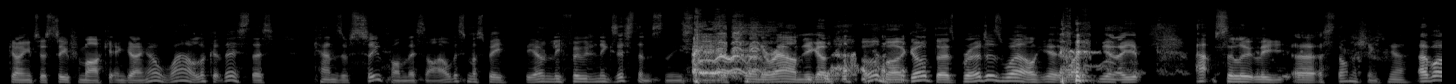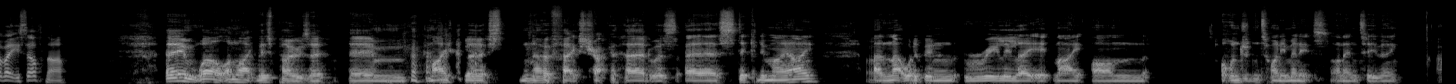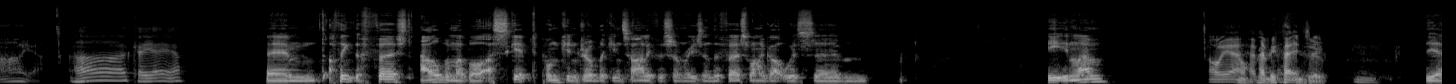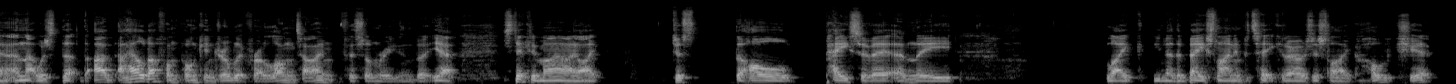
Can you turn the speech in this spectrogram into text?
going into a supermarket and going, "Oh, wow, look at this." There's cans of soup on this aisle. This must be the only food in existence. And you turn around and you go, "Oh my god, there's bread as well." Yeah, like, you know, absolutely uh, astonishing. Yeah. Uh, what about yourself, now? Um, well, unlike this poser, um, my first NOFX track I heard was uh, "Sticking in My Eye," oh. and that would have been really late at night on 120 minutes on MTV. Oh yeah. Ah, okay, yeah, yeah. Um, I think the first album I bought, I skipped Punk in Drublic entirely for some reason. The first one I got was um, Eating Lamb. Oh yeah, oh, Heavy, Petting Zoo. Mm. Yeah, and that was that. I, I, held off on Punk in Drublic for a long time for some reason, but yeah, sticking in my eye, like just the whole pace of it and the like, you know, the bass line in particular. I was just like, holy shit,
